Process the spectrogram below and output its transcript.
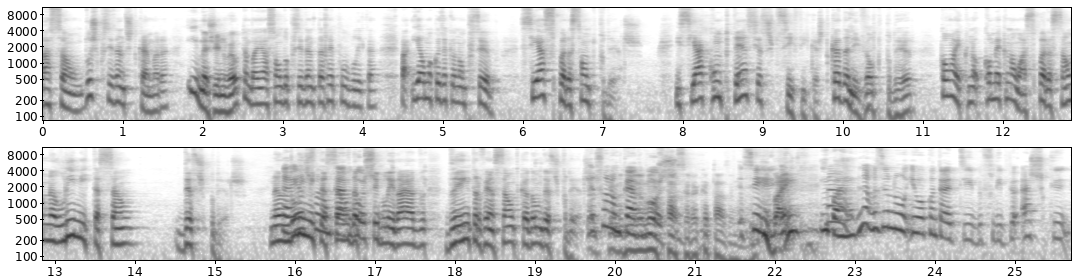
a ação dos presidentes de Câmara e, imagino eu, também a ação do Presidente da República. E há uma coisa que eu não percebo: se há separação de poderes e se há competências específicas de cada nível de poder, como é que não, como é que não há separação na limitação desses poderes? Na não, limitação um da possibilidade de intervenção de cada um desses poderes. Eles foram um bocado não está a ser acatada. Não é? Sim. E bem, e não, bem. Não, mas eu, não, eu ao contrário de ti, Filipe, acho que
